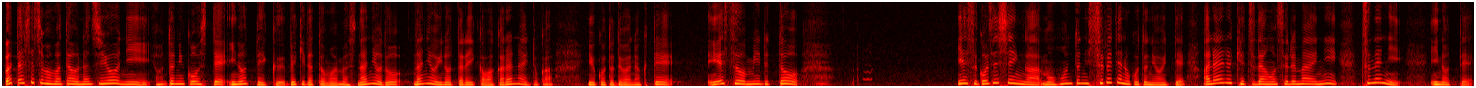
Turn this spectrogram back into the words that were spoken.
私たちもまた同じように本当にこうして祈っていくべきだと思います何をどう何を祈ったらいいかわからないとかいうことではなくてイエスを見るとイエスご自身がもう本当に全てのことにおいてあらゆる決断をする前に常に祈って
